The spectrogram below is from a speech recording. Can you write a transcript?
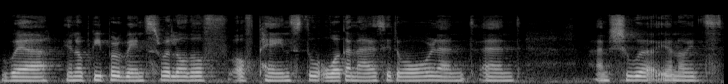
Where you know people went through a lot of, of pains to organize it all, and and I'm sure you know it's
